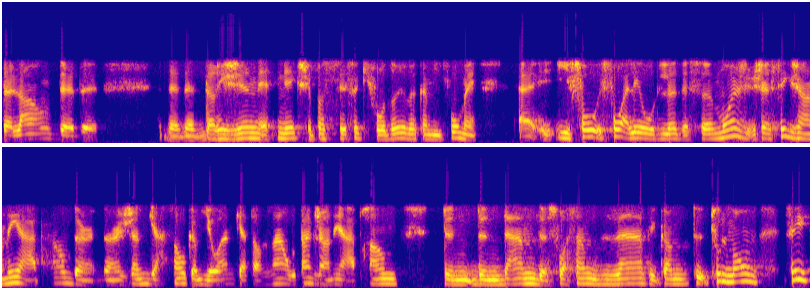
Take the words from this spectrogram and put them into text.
de langue, de, d'origine ethnique. Je sais pas si c'est ça qu'il faut dire comme il faut, mais euh, il faut il faut aller au-delà de ça. Moi, je, sais que j'en ai à apprendre d'un, jeune garçon comme Johan, 14 ans, autant que j'en ai à apprendre d'une, dame de 70 ans, puis comme tout le monde, tu sais,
